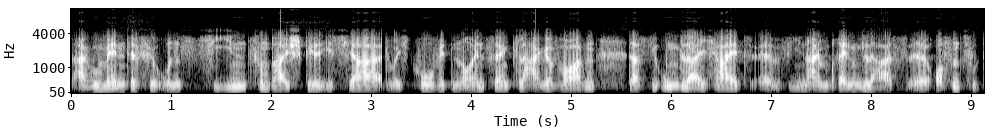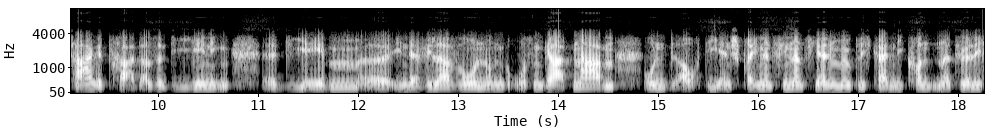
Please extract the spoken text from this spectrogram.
Argumente für uns ziehen. Zum Beispiel ist ja durch Covid-19 klar geworden, dass die Ungleichheit äh, wie in einem Brennglas äh, offen zutage trat. Also diejenigen, äh, die eben in der Villa wohnen und einen großen Garten haben und auch die entsprechenden finanziellen Möglichkeiten. Die konnten natürlich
